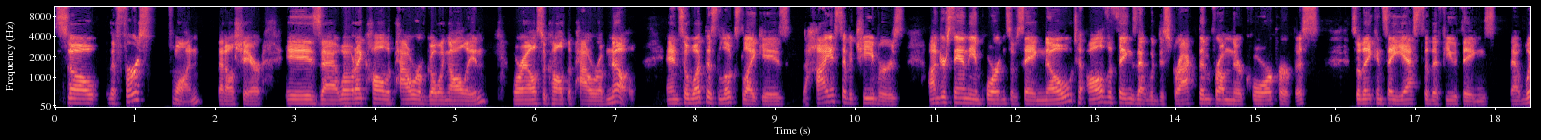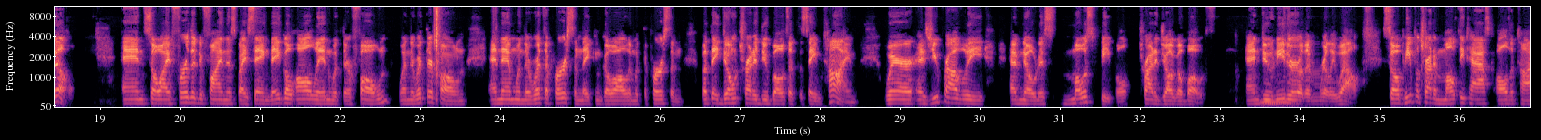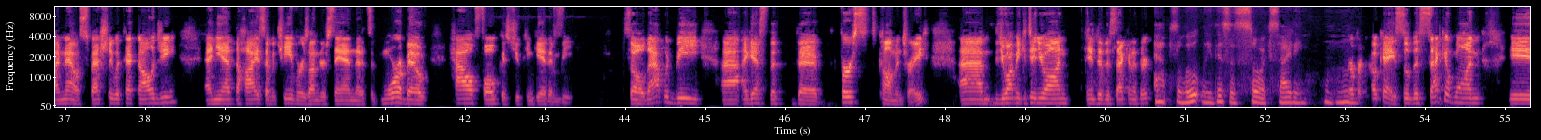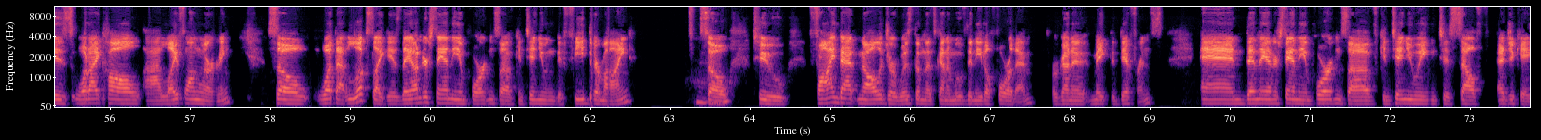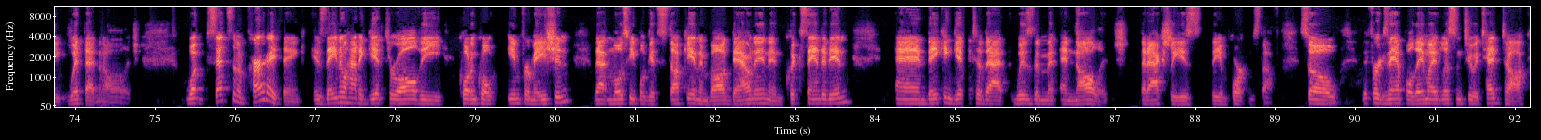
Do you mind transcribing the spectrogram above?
So the first one that I'll share is uh, what I call the power of going all in, or I also call it the power of no. And so, what this looks like is the highest of achievers understand the importance of saying no to all the things that would distract them from their core purpose so they can say yes to the few things that will. And so I further define this by saying they go all in with their phone when they're with their phone, and then when they're with a person, they can go all in with the person, but they don't try to do both at the same time. Where, as you probably have noticed, most people try to juggle both and do mm-hmm. neither of them really well. So people try to multitask all the time now, especially with technology, and yet the highest of achievers understand that it's more about how focused you can get and be. So that would be, uh, I guess, the the first common trait. Um, did you want me to continue on into the second and third? Absolutely. This is so exciting. Mm-hmm. Perfect. Okay, so the second one is what I call uh, lifelong learning. So what that looks like is they understand the importance of continuing to feed their mind. Mm-hmm. So to find that knowledge or wisdom that's going to move the needle for them are going to make the difference. And then they understand the importance of continuing to self educate with that knowledge. What sets them apart, I think, is they know how to get through all the quote unquote information that most people get stuck in and bogged down in and quicksanded in. And they can get to that wisdom and knowledge that actually is the important stuff. So, for example, they might listen to a TED talk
